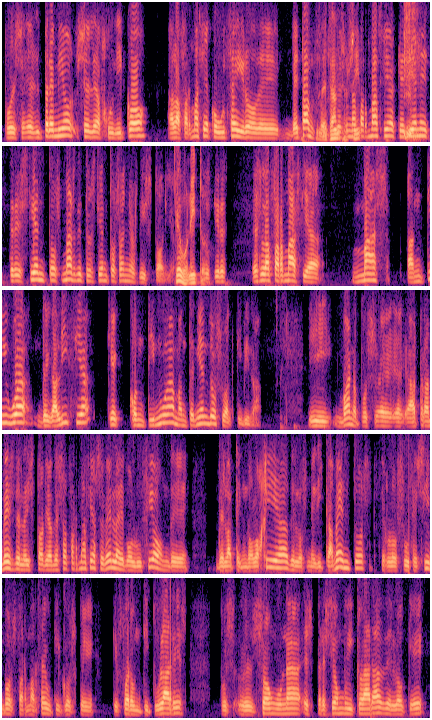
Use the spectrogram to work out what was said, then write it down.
pues el premio se le adjudicó a la farmacia Couceiro de Betanzos, que es una farmacia que tiene 300, más de 300 años de historia. Qué bonito es la farmacia más antigua de Galicia que continúa manteniendo su actividad. Y bueno, pues eh, a través de la historia de esa farmacia se ve la evolución de, la tecnología, de los medicamentos, los sucesivos farmacéuticos que, fueron titulares, pues eh, son una expresión muy clara de lo que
